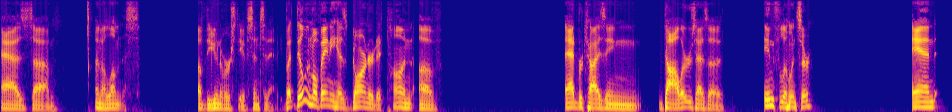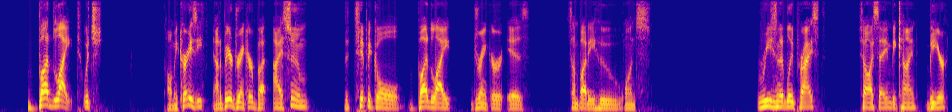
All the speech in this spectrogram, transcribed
as um, an alumnus of the University of Cincinnati. But Dylan Mulvaney has garnered a ton of advertising dollars as a influencer and Bud Light, which call me crazy, not a beer drinker, but I assume the typical Bud Light drinker is somebody who wants reasonably priced, shall I say, and be kind, beer.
